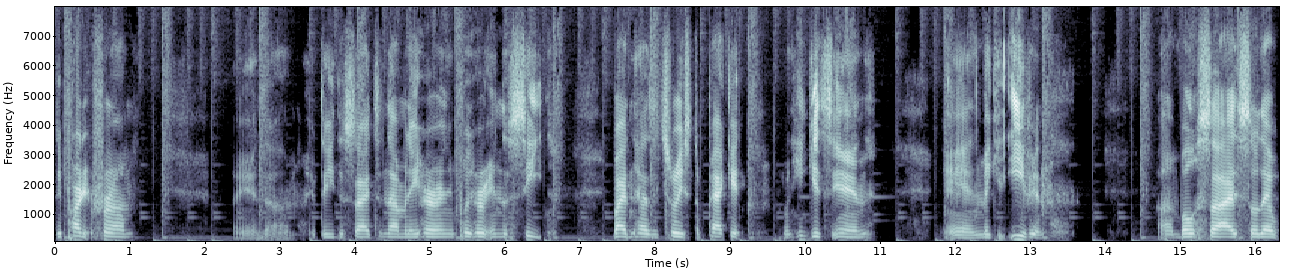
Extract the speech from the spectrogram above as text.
departed from, and um, if they decide to nominate her and put her in the seat, Biden has a choice to pack it when he gets in and make it even on both sides so that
